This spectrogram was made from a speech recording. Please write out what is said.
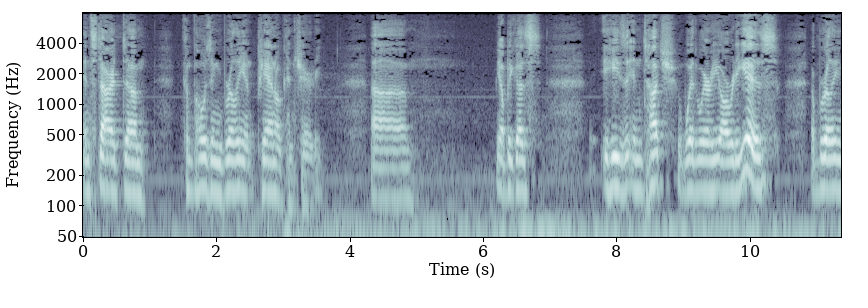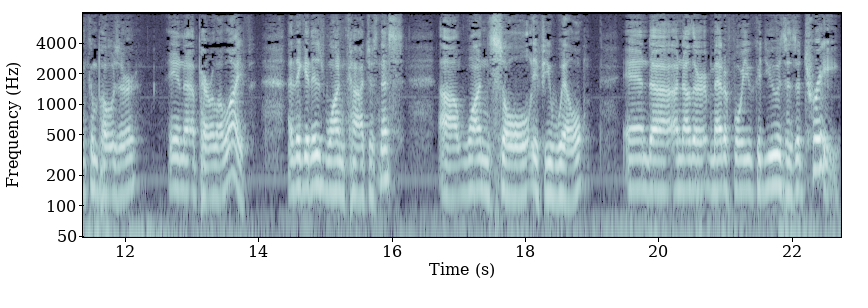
and start um, composing brilliant piano concerti? Uh, you know, because he's in touch with where he already is a brilliant composer in a parallel life. I think it is one consciousness, uh, one soul, if you will, and uh, another metaphor you could use is a tree,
